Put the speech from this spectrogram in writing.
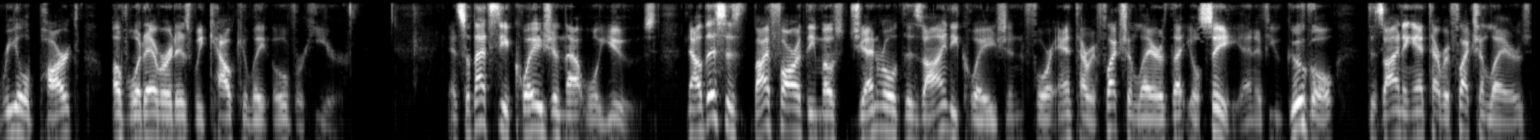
real part of whatever it is we calculate over here. And so that's the equation that we'll use. Now, this is by far the most general design equation for anti-reflection layers that you'll see. And if you Google designing anti-reflection layers,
